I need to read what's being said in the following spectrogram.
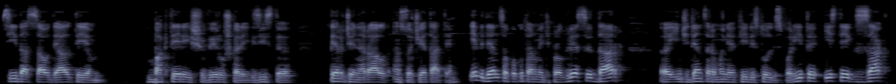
SIDA sau de alte bacterii și virus care există per general în societate. Evident, s-au făcut anumite progrese, dar Uh, incidența rămâne a fi destul de sporită. Este exact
